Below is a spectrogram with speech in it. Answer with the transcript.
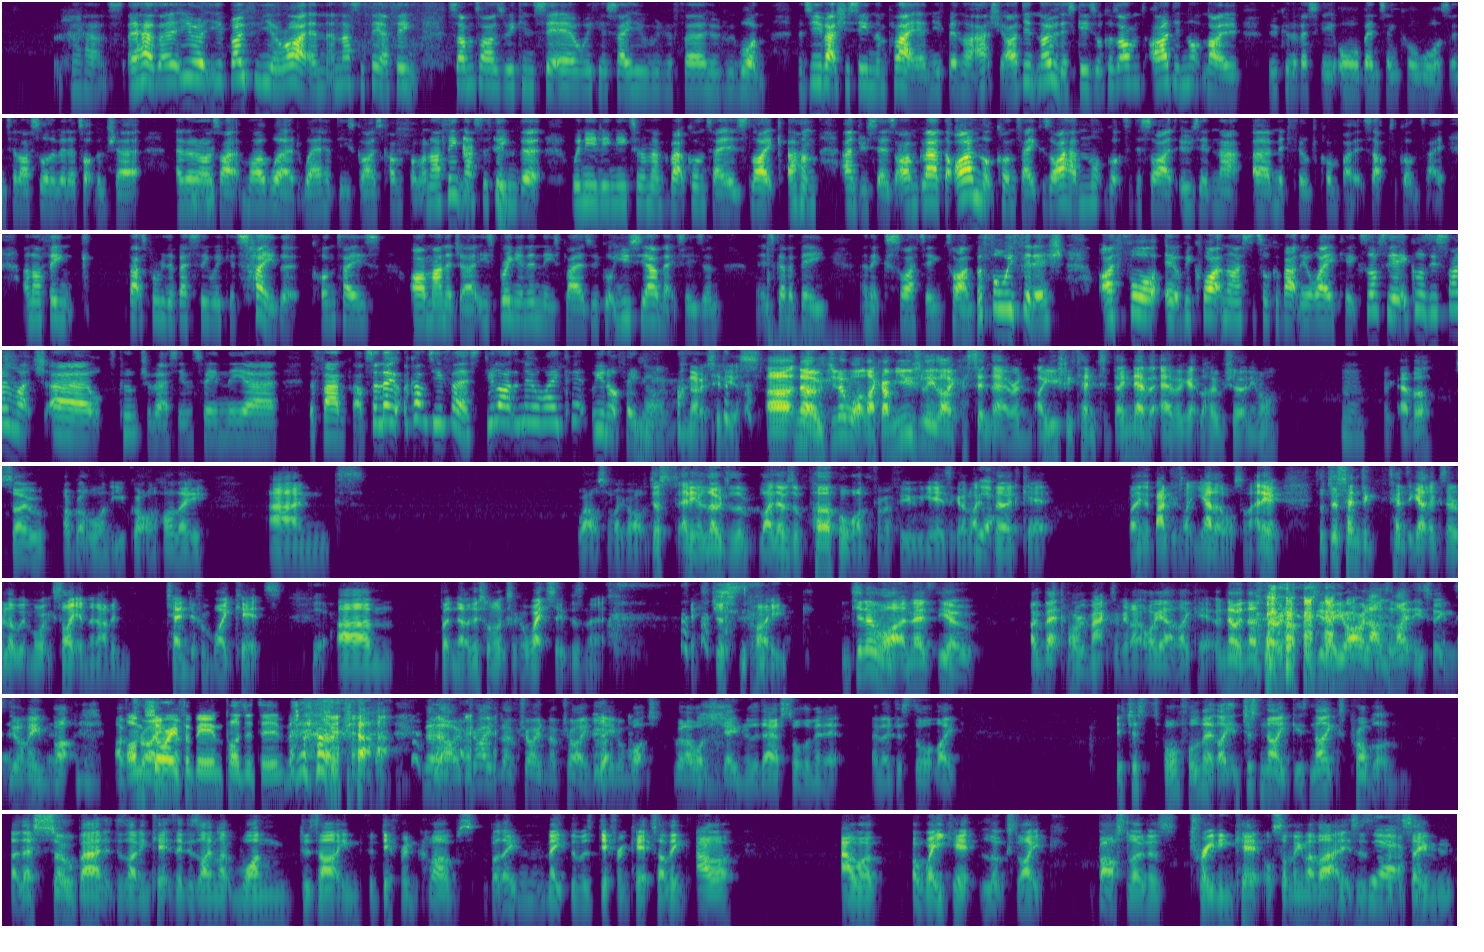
It has. It has. Uh, You, you both of you are right, and, and that's the thing. I think sometimes we can sit here, we can say who we prefer, who we want, but you've actually seen them play, and you've been like, actually, I didn't know this geezer because I'm I did not know who Kulusevski or Bentancur was until I saw them in a Tottenham shirt, and then I Mhm. was like, my word, where have these guys come from? And I think that's the thing that we nearly need to remember about Conte is like um, Andrew says, I'm glad that I'm not Conte because I have not got to decide who's in that uh, midfield combo. It's up to Conte, and I think that's probably the best thing we could say that Conte's our manager. He's bringing in these players. We've got UCL next season. It's going to be an exciting time. Before we finish, I thought it would be quite nice to talk about the away kicks. Obviously, it causes so much uh, controversy between the uh, the fan club. So, Luke, I'll come to you first. Do you like the new away kit? Or you're not feeling No, it? no, it's hideous. Uh, no, do you know what? Like, I'm usually like I sit there and I usually tend to. I never ever get the home shirt anymore, Hmm. like ever. So I've got the one that you've got on Hollie, and what else have I got? Just any loads of them. Like there was a purple one from a few years ago, like Yeah. third kit. I think the badge was like yellow or something. Anyway, so just tend to tend to get them because they're a little bit more exciting than having ten different white kits. Yeah. Um, but no, this one looks like a wetsuit, doesn't it? It's just like, do you know what? And there's, you know, I bet probably Max will be like, oh yeah, I like it. No, and that's fair enough because you know you are allowed to like these things. Do you know what I mean? But I've I'm tried sorry and for being positive. No, no, I've tried and I've tried and I've tried. I even watched when I watched the game the other day. I saw them in it, and I just thought like, it's just awful, isn't it? Like it's just Nike. It's Nike's problem. Like they're so bad at designing kits. They design like one design for different clubs, but they Mhm. make them as different kits. I think our our away kit looks like Barcelona's training kit or something like that, and it's Yeah. with the same. Mhm.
